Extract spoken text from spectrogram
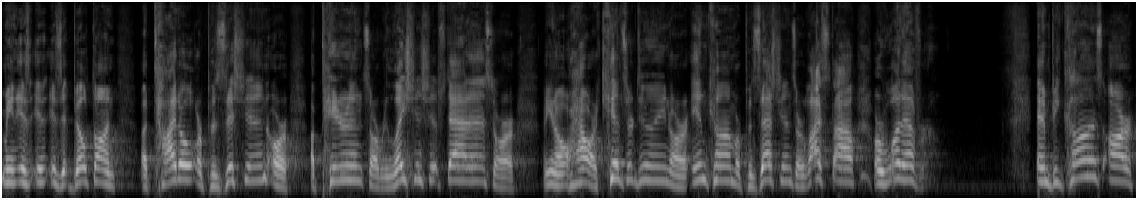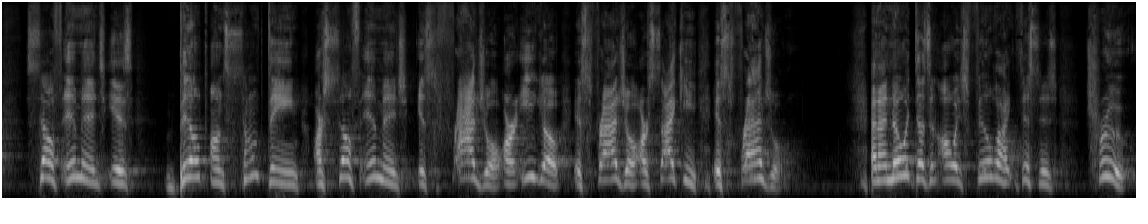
I mean, is, is, is, it built on a title or position or appearance or relationship status or, you know, how our kids are doing or income or possessions or lifestyle or whatever? And because our self image is built on something, our self image is fragile, our ego is fragile, our psyche is fragile. And I know it doesn't always feel like this is true.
